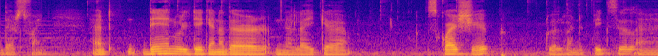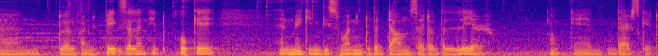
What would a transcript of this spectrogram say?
that's fine. And then we'll take another like uh, square shape 1200 pixel and 1200 pixel and hit ok and making this one into the downside of the layer. Okay that's good.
